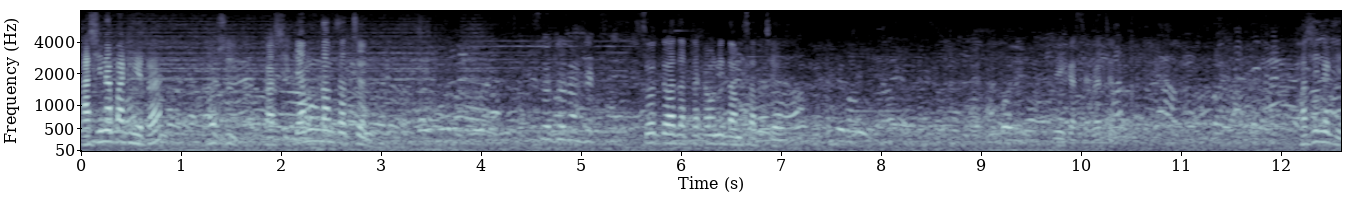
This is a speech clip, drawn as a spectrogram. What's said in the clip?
খাসি না পাঠি এটা? আশি খাসি। কেমন দাম চাচ্ছেন? চোদ্দ চাচ্ছি। হাজার টাকা উনি দাম চাচ্ছে ঠিক আছে বেচেন খাসি নাকি?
